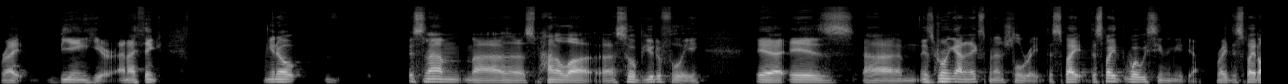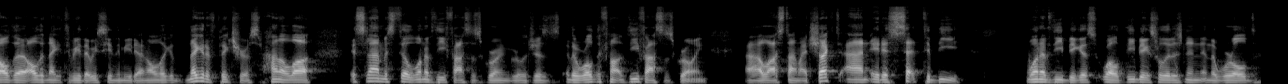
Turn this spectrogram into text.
right? Being here, and I think, you know, Islam, uh, Subhanallah, uh, so beautifully uh, is um, is growing at an exponential rate, despite despite what we see in the media, right? Despite all the all the negativity that we see in the media and all the negative pictures, Subhanallah, Islam is still one of the fastest growing religions in the world, if not the fastest growing. Uh, last time I checked, and it is set to be one of the biggest, well, the biggest religion in, the world,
